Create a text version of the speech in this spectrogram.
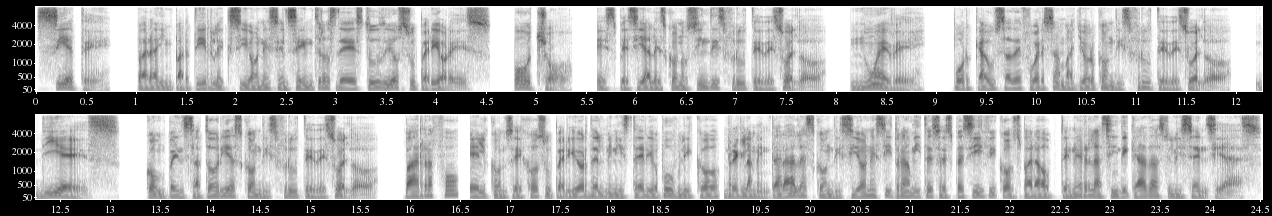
7. Para impartir lecciones en centros de estudios superiores. 8 Especiales con o sin disfrute de sueldo. 9. Por causa de fuerza mayor con disfrute de sueldo. 10. Compensatorias con disfrute de sueldo. Párrafo, el Consejo Superior del Ministerio Público reglamentará las condiciones y trámites específicos para obtener las indicadas licencias.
